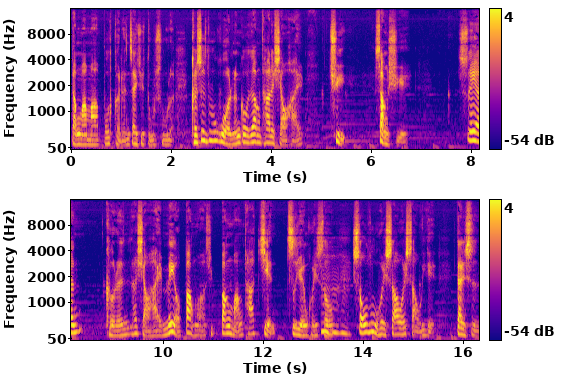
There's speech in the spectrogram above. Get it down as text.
当妈妈不可能再去读书了。可是如果能够让他的小孩去上学，虽然可能他小孩没有办法去帮忙他捡资源回收，收入会稍微少一点，但是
